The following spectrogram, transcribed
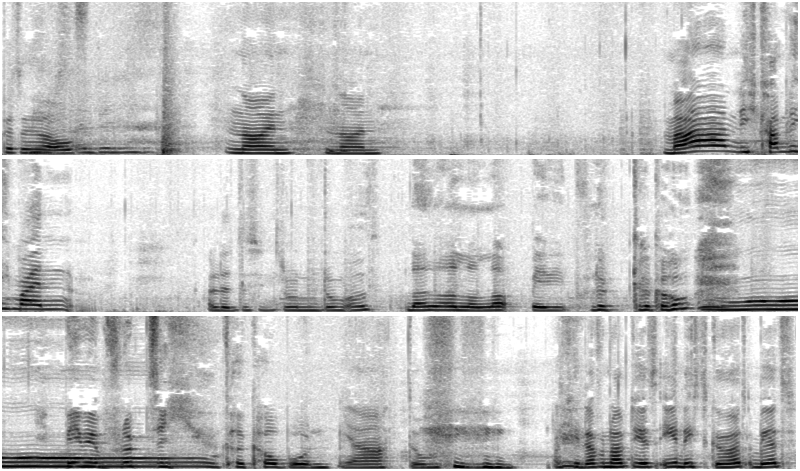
Bitte hör auf. Nein, nein. Mann, ich kann nicht meinen. Alter, das sieht so dumm aus. Lalalala. Baby pflückt Kakao. Uh. Baby pflückt sich Kakaobohnen. Ja, dumm. Okay, davon habt ihr jetzt eh nichts gehört. Aber jetzt.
